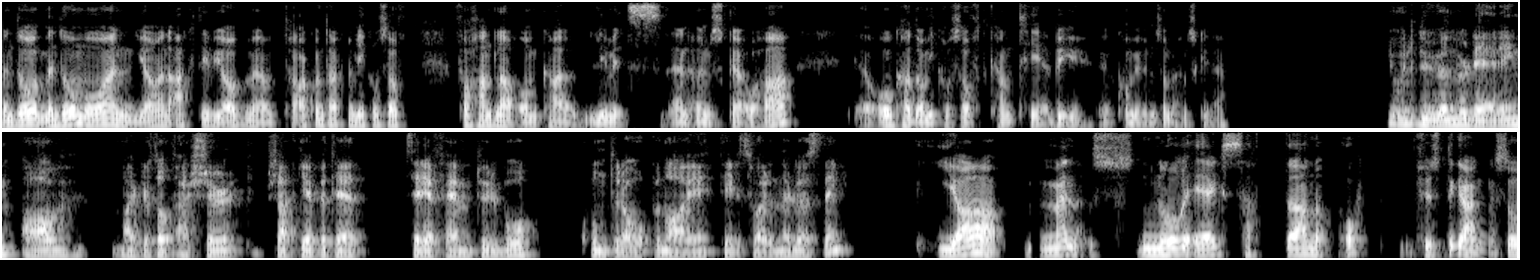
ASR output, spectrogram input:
Men da, men da, må en gjøre en aktiv jobb med å ta kontakt med Microsoft, forhandle om hva limits en ønsker å ha, og hva da Microsoft kan tilby kommunen som ønsker det. Gjorde du en vurdering av Microsoft Azure ChatGPT serie 5 Turbo kontra OpenAI tilsvarende løsning? Ja, men når jeg satte den opp første gang, så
